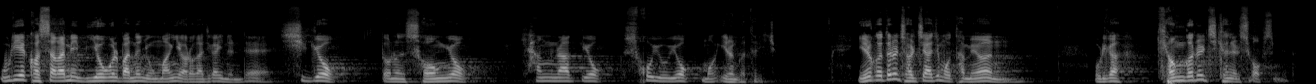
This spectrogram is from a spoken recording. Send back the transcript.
우리의 겉사람이 미혹을 받는 욕망이 여러 가지가 있는데 식욕 또는 성욕, 향락욕, 소유욕 뭐 이런 것들이죠. 이런 것들을 절제하지 못하면 우리가 경건을 지켜낼 수가 없습니다.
